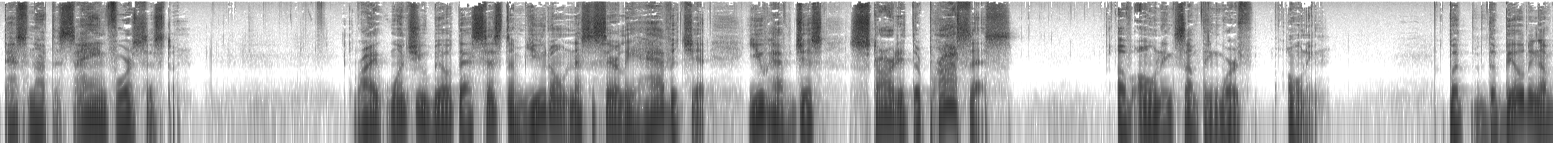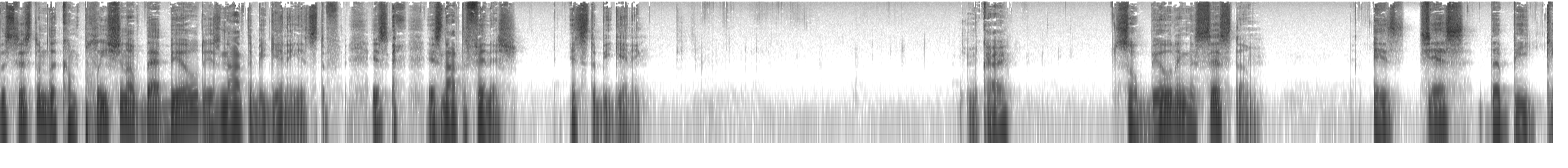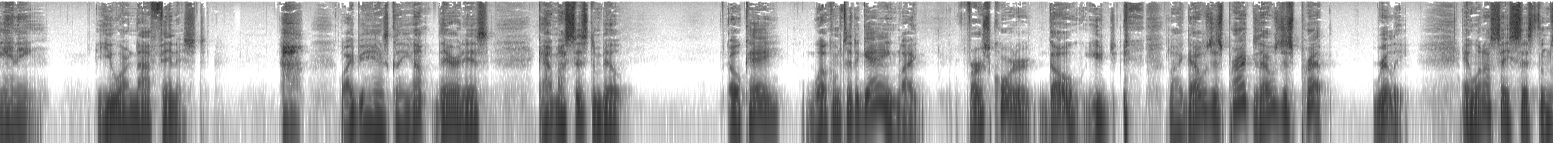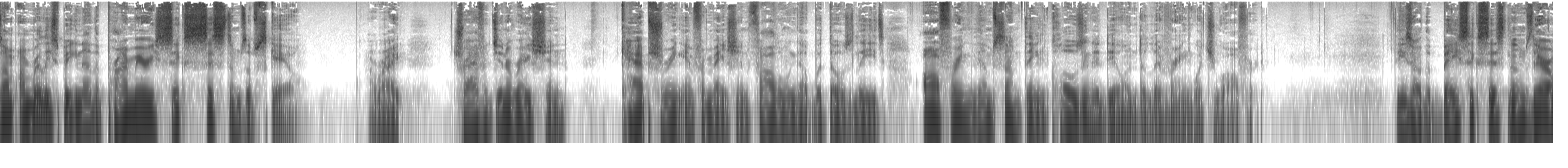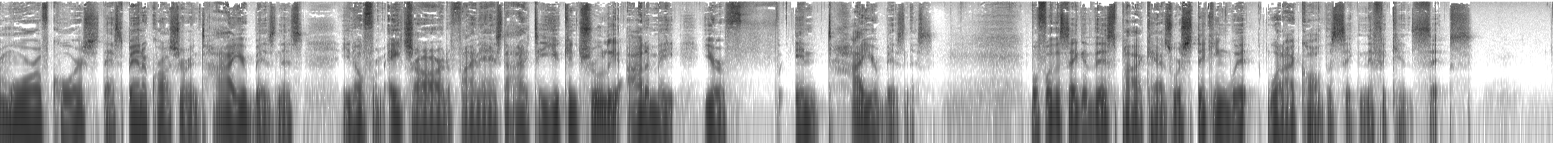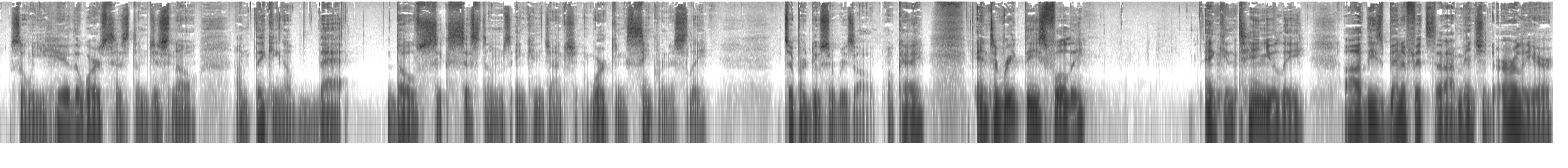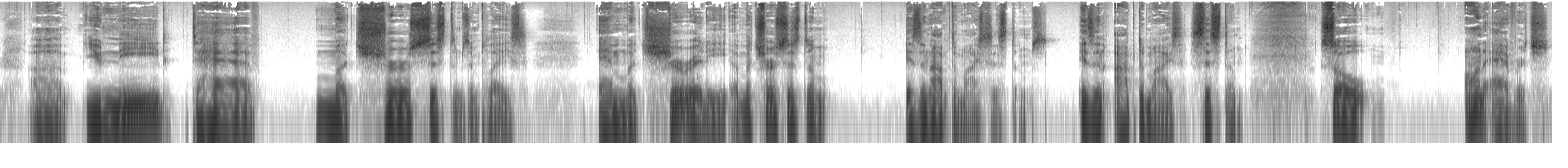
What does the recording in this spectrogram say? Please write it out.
That's not the same for a system. Right? Once you build that system, you don't necessarily have it yet. You have just started the process of owning something worth owning. But the building of the system, the completion of that build is not the beginning. It's the it's it's not the finish. It's the beginning. Okay? So building the system is just the beginning. You are not finished. Ah, wipe your hands clean. Up there it is. Got my system built. Okay, welcome to the game. Like first quarter, go. You like that was just practice. That was just prep, really. And when I say systems, I'm, I'm really speaking of the primary six systems of scale. All right, traffic generation, capturing information, following up with those leads, offering them something, closing the deal, and delivering what you offered. These are the basic systems. There are more, of course, that span across your entire business, you know, from HR to finance to IT. You can truly automate your entire business. But for the sake of this podcast, we're sticking with what I call the significant six. So when you hear the word system, just know I'm thinking of that, those six systems in conjunction, working synchronously to produce a result. Okay. And to reap these fully and continually, uh, these benefits that I mentioned earlier, uh, you need to have mature systems in place. And maturity, a mature system is an optimized systems, is an optimized system. So on average,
